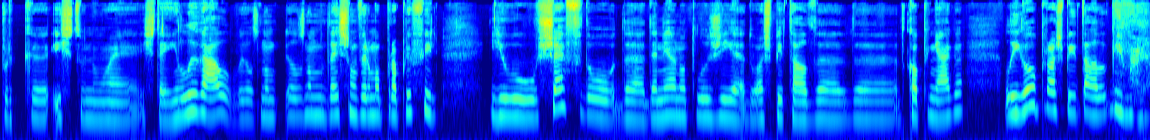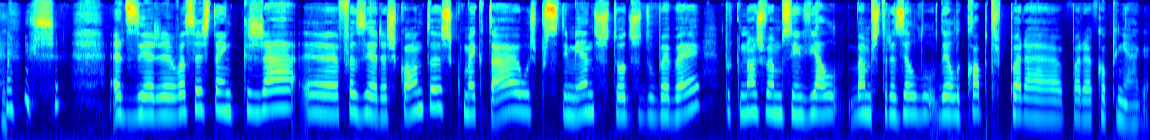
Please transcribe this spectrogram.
porque isto não é, isto é ilegal, eles não, eles não me deixam ver o meu próprio filho. E o chefe da, da neonatologia do hospital de, de, de, Copenhaga ligou para o hospital de Guimarães a dizer: vocês têm que já uh, fazer as contas, como é que está, os procedimentos todos do bebê, porque nós vamos enviá-lo, vamos trazê-lo de helicóptero para, para Copenhaga.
